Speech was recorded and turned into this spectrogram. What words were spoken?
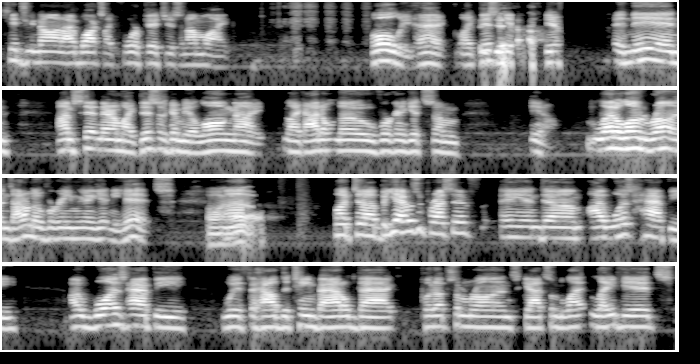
kid you not, I watch like four pitches, and I'm like, holy heck, like this Yeah. kid, and then I'm sitting there, I'm like, this is gonna be a long night. Like I don't know if we're gonna get some, you know, let alone runs. I don't know if we're even gonna get any hits. Oh, I Uh, know. But uh, but yeah, it was impressive, and um, I was happy. I was happy with how the team battled back, put up some runs, got some late, hits.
